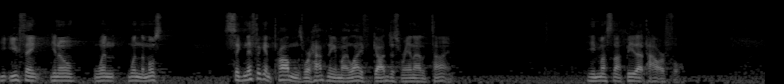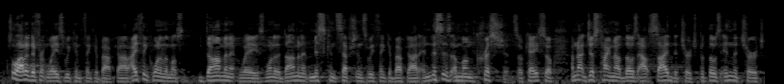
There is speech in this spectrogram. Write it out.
you think, you know, when, when the most significant problems were happening in my life, God just ran out of time. He must not be that powerful. There's a lot of different ways we can think about God. I think one of the most dominant ways, one of the dominant misconceptions we think about God, and this is among Christians, okay? So I'm not just talking about those outside the church, but those in the church,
